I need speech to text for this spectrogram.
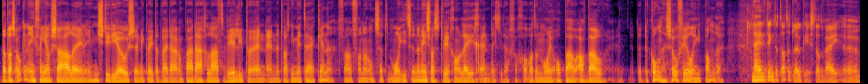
dat was ook in een van jouw zalen, in een van die studio's. En ik weet dat wij daar een paar dagen later weer liepen. En, en het was niet meer te herkennen van, van een ontzettend mooi iets. En ineens was het weer gewoon leeg. En dat je dacht van, goh, wat een mooie opbouw, afbouw. Er, er kon zoveel in die panden. Nee, en ik denk dat dat het leuke is. Dat wij... Ehm,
